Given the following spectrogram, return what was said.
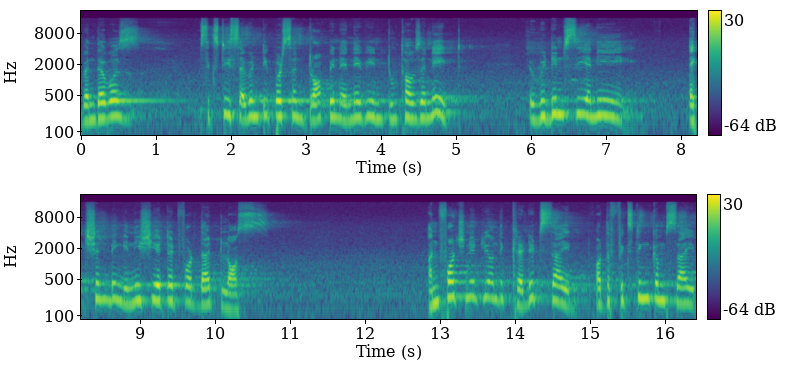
When there was 60 70% drop in NAV in 2008, we didn't see any action being initiated for that loss. Unfortunately, on the credit side or the fixed income side,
